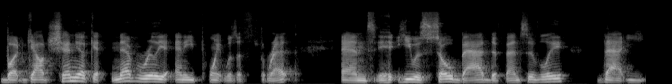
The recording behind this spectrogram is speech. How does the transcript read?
but Galchenyuk at never really at any point was a threat, and he was so bad defensively that y-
